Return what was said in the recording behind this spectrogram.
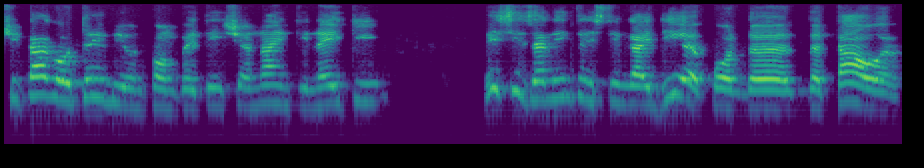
Chicago Tribune competition 1980. This is an interesting idea for the, the tower.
